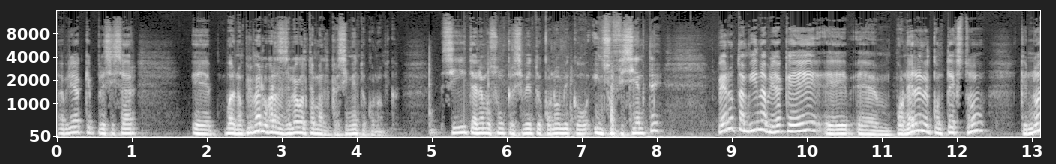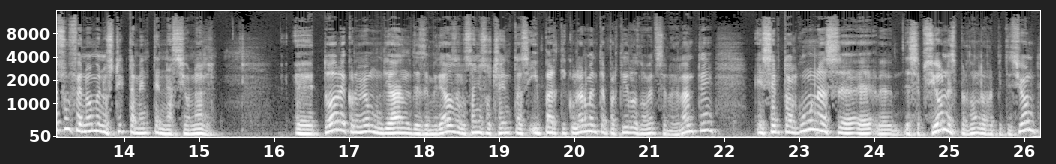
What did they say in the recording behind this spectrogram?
habría que precisar, eh, bueno, en primer lugar, desde luego, el tema del crecimiento económico. Sí tenemos un crecimiento económico insuficiente, pero también habría que eh, em, poner en el contexto que no es un fenómeno estrictamente nacional. Eh, toda la economía mundial, desde mediados de los años 80 y particularmente a partir de los 90 en adelante, excepto algunas eh, eh, excepciones, perdón la repetición,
